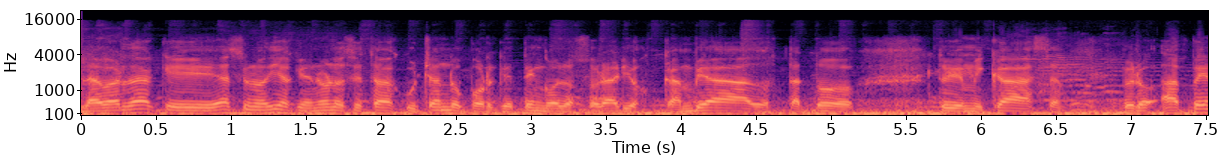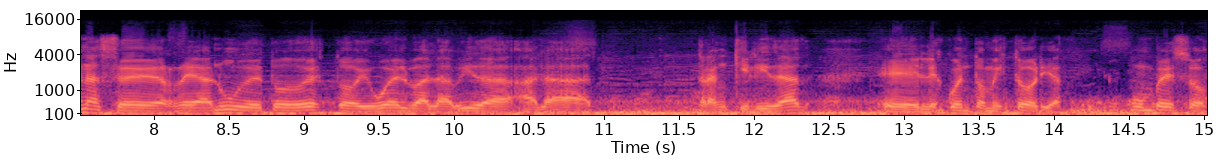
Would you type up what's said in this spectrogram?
La verdad que hace unos días que no los estaba escuchando porque tengo los horarios cambiados, está todo, estoy en mi casa. Pero apenas se reanude todo esto y vuelva la vida a la tranquilidad, eh, les cuento mi historia. Un beso,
